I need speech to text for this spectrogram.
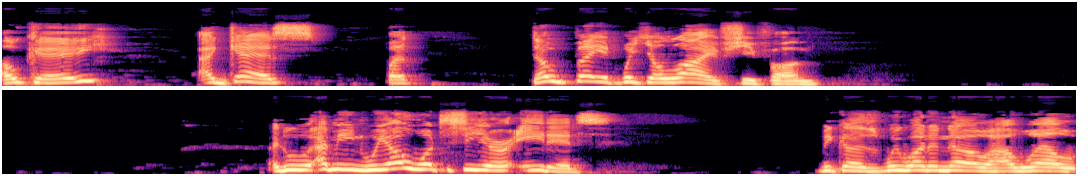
Okay, I guess, but don't pay it with your life, Chiffon. I mean, we all want to see her eat it because we want to know how well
